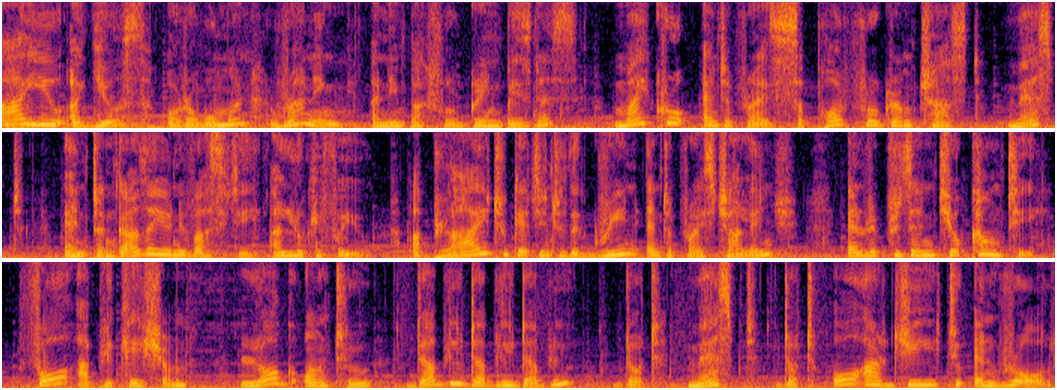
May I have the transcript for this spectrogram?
Are you a youth or a woman running an impactful green business? Micro Enterprise Support Program Trust, MESPT, and Tangaza University are looking for you. Apply to get into the Green Enterprise Challenge and represent your county. For application, log on to www.mespt.org to enroll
